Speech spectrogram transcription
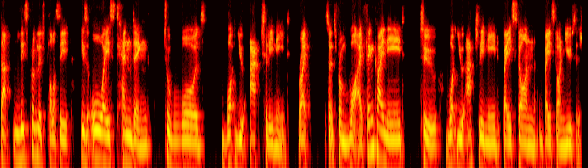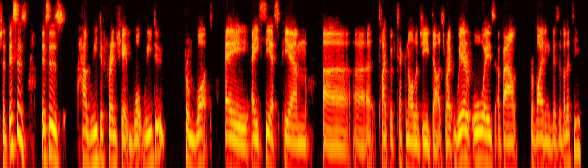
that least privilege policy is always tending towards what you actually need, right? So it's from what I think I need to what you actually need based on based on usage. So this is this is how we differentiate what we do from what a a CSPM uh, uh, type of technology does. Right? We're always about providing visibility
